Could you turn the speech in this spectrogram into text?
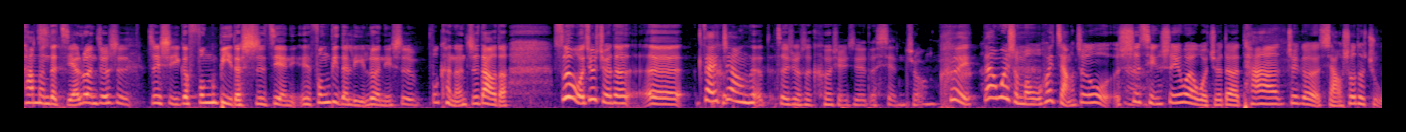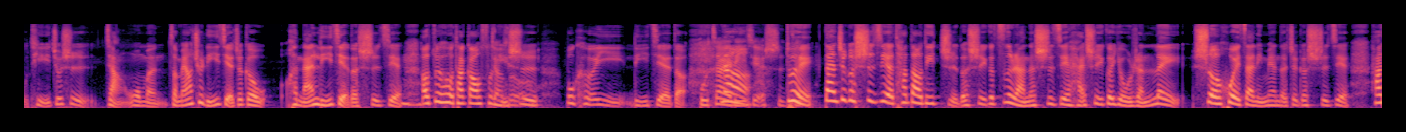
他们的结论就是这是一个封闭的世界，你封闭的理论你是不可能知道的。所以我就觉得，呃，在这样的 这就是科学界的现状。对，但为什么我会讲这个事情？是因为我觉得他这个小说的主题就是讲我们怎么样去理解这个很难理解的世界，到最后他告诉你是不可以理解的。不再理解世界。，对，但这个世界它到底指的是一个自然的世界，还是一个有人类社会在里面的这个世界？它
